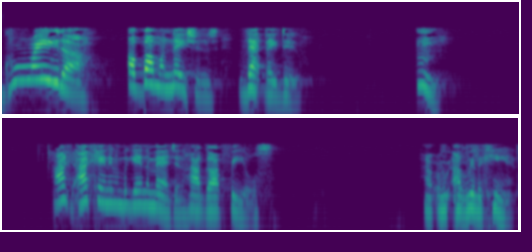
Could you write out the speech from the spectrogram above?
greater abominations that they do. Mm. I, I can't even begin to imagine how God feels. I, I really can't.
